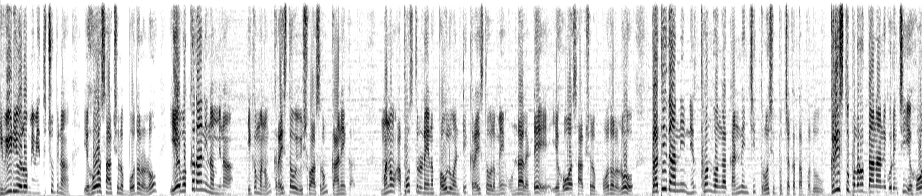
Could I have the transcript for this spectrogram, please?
ఈ వీడియోలో మేము ఎత్తి చూపిన యహో సాక్షుల బోధలలో ఏ ఒక్కదాన్ని నమ్మినా ఇక మనం క్రైస్తవ విశ్వాసం కానే కాదు. మనం అపోస్తులుడైన పౌలు వంటి క్రైస్తవులమై ఉండాలంటే యహోవ సాక్షుల బోధలలో ప్రతిదాన్ని నిర్ద్వంద్వంగా ఖండించి త్రోసిపుచ్చక తప్పదు. క్రీస్తు పునరుద్ధానాన్ని గురించి యహోవ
